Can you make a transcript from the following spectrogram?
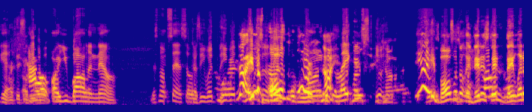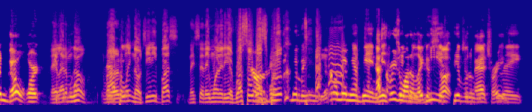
Yeah. Okay. How are you balling now? That's what I'm saying. So Because he went. He went No, he was went, uh, balling before. No, the Lakers. he- he- yeah, he balled with the. They just they, they let him go. Or They let him go. Rob Pelinka, no, Jeanie Buss. They said they wanted to get Russell No, Westbrook. I remember he, I remember him being. That's the reason why the. Lakers he suck. Is pivotal bad to trade. a-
